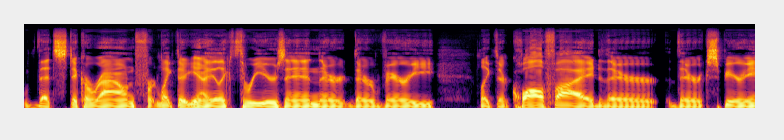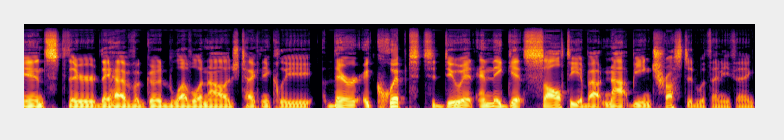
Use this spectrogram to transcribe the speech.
that stick around for like they're you know they're like three years in they're they're very like they're qualified they're they're experienced they're they have a good level of knowledge technically. They're equipped to do it and they get salty about not being trusted with anything.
